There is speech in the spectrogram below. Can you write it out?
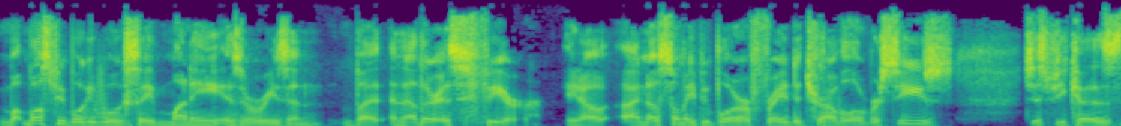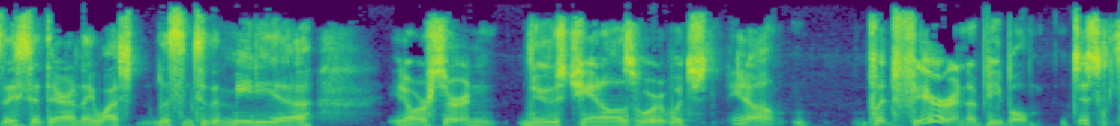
M- most people will say money is a reason, but another is fear. You know, I know so many people are afraid to travel overseas just because they sit there and they watch, listen to the media, you know, or certain news channels where, which, you know, put fear into people. Just,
